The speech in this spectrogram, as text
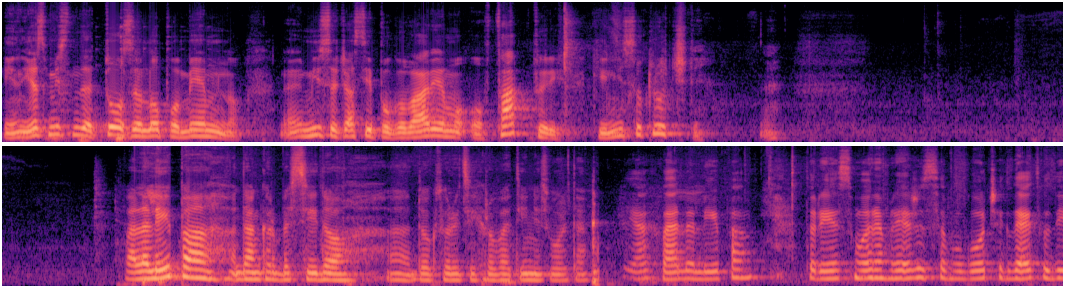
In jaz mislim, da je to zelo pomembno. Mi se časti pogovarjamo o faktorjih, ki niso ključni. Hvala lepa, dan kar besedo eh, doktorici Hrvatin, izvolite. Ja, hvala lepa. Torej, jaz moram reči, da se mogoče kdaj tudi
